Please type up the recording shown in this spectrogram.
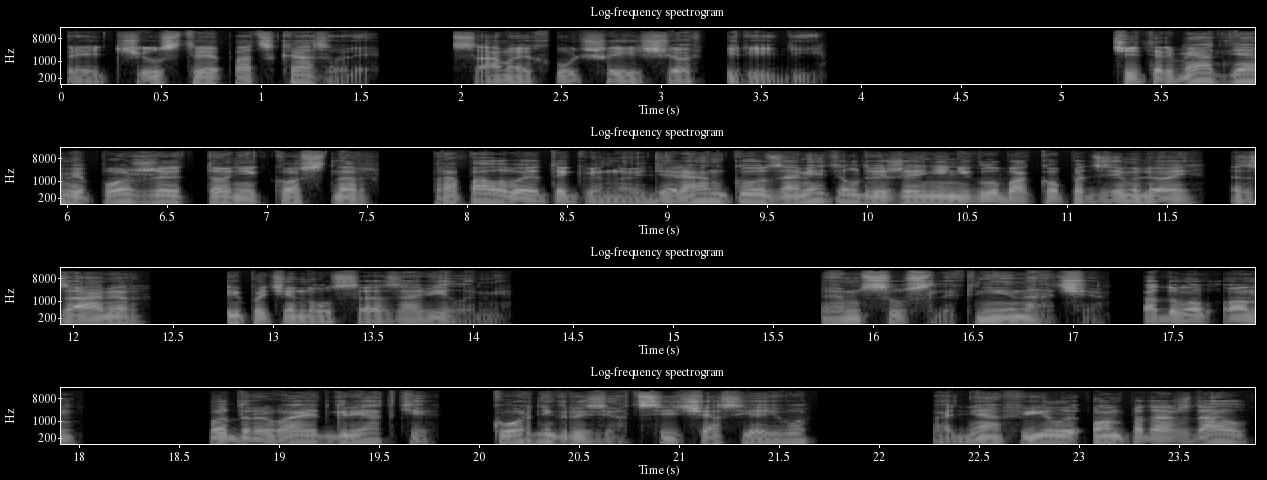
Предчувствия подсказывали. Самое худшее еще впереди. Четырьмя днями позже Тони Костнер, пропалывая тыквенную делянку, заметил движение неглубоко под землей, замер и потянулся за вилами. «Эм, суслик, не иначе», — подумал он. «Подрывает грядки, корни грызет. Сейчас я его...» Подняв вилы, он подождал,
